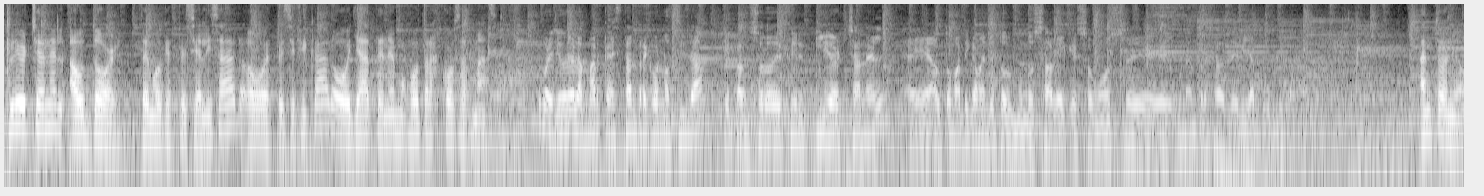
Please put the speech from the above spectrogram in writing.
Clear Channel Outdoor, ¿tengo que especializar o especificar o ya tenemos otras cosas más? Hombre, yo creo que la marca es tan reconocida que tan solo decir Clear Channel, eh, automáticamente todo el mundo sabe que somos eh, una empresa de vía pública. Antonio,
